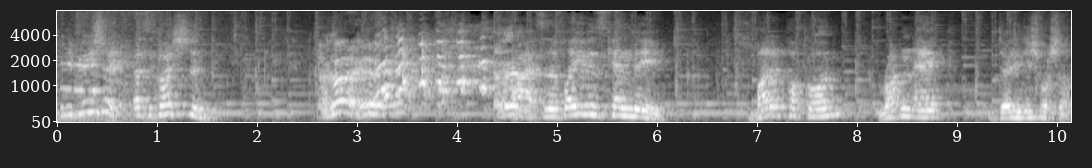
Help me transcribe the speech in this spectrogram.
Can you finish it? That's the question. I got it. Alright, so the flavors can be buttered popcorn, rotten egg, dirty dishwasher.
